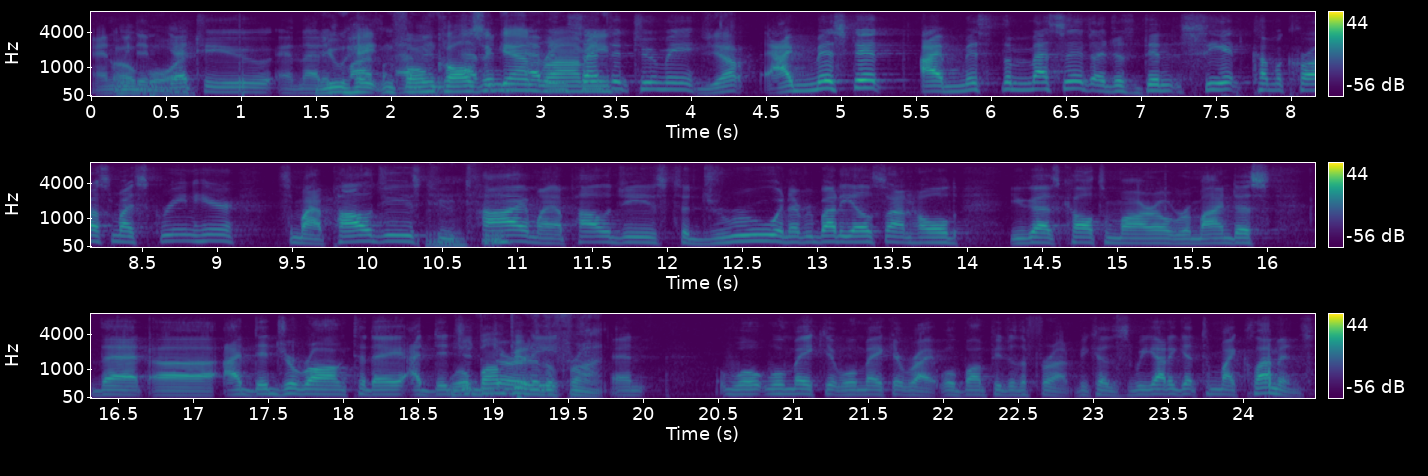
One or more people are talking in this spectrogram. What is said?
and we oh didn't boy. get to you. And that you hating phone Evan, calls Evan, again, Evan Rami? sent it to me. Yep. I missed it. I missed the message. I just didn't see it come across my screen here. So my apologies to mm-hmm. Ty, my apologies to Drew and everybody else on hold. You guys call tomorrow. Remind us that uh, I did you wrong today. I did you bad. we'll bump you to the front, and we'll we'll make it we'll make it right. We'll bump you to the front because we got to get to Mike Clemens,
